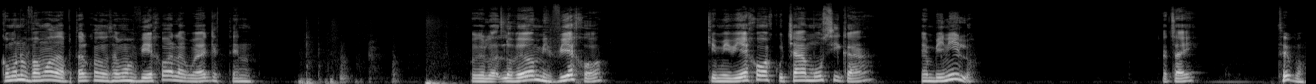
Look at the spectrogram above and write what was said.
¿Cómo nos vamos a adaptar cuando seamos viejos a la weá que estén? Porque lo, lo veo en mis viejos, que mi viejo escuchaba música en vinilo. ¿Cachai? Sí, pues.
